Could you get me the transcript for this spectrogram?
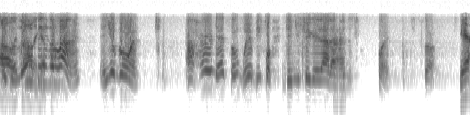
take Oh, a little bit of the line, and you're going, I heard that somewhere before. Then you figure it out after Uh-huh. the So Yeah,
